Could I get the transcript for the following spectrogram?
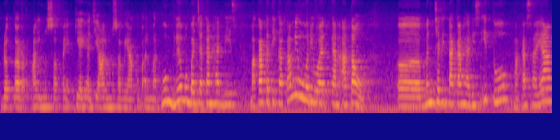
Dr. Ali Musafi Kiai Haji Ali Musafi Yakub almarhum beliau membacakan hadis. Maka ketika kami meriwayatkan atau uh, menceritakan hadis itu maka saya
